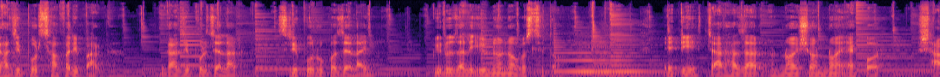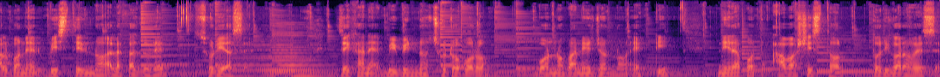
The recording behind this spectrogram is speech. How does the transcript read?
গাজীপুর সাফারি পার্ক, গাজীপুর জেলার শ্রীপুর উপজেলায় পিরুজালি ইউনিয়নে অবস্থিত। এটি চার হাজার নয়শো নয় একর শালবনের বিস্তীর্ণ এলাকা জুড়ে ছড়িয়ে আছে, যেখানে বিভিন্ন ছোট বড় বন্যপ্রাণীর জন্য একটি নিরাপদ আবাসস্থল তৈরি করা হয়েছে,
